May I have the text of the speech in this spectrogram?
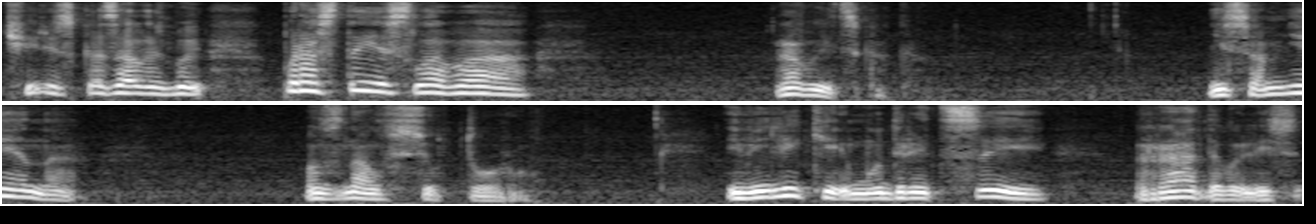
через, казалось бы, простые слова Равыцкака. Несомненно, он знал всю Тору. И великие мудрецы радовались,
